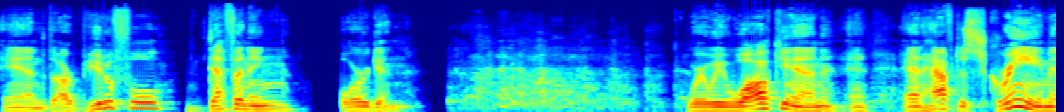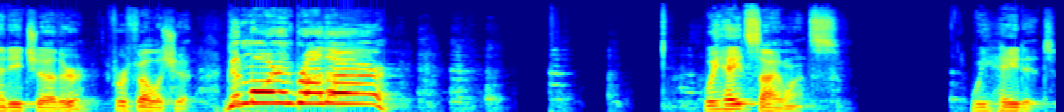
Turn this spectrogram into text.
and our beautiful, deafening organ, where we walk in and, and have to scream at each other for fellowship. Good morning, brother! We hate silence. We hate it.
